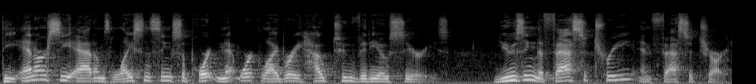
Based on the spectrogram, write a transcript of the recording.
the NRC Adams Licensing Support Network Library How-To Video Series, using the facet tree and facet chart.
